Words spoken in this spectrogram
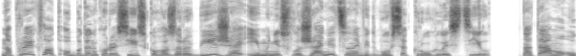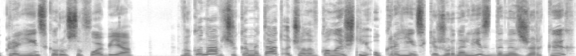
Наприклад, у будинку російського зарубіжжя імені Служеніцина відбувся круглий стіл на тему Українська русофобія. Виконавчий комітет очолив колишній український журналіст Денис Жарких.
